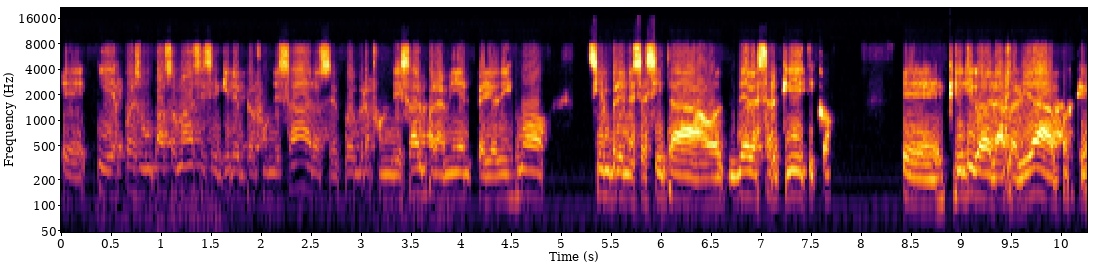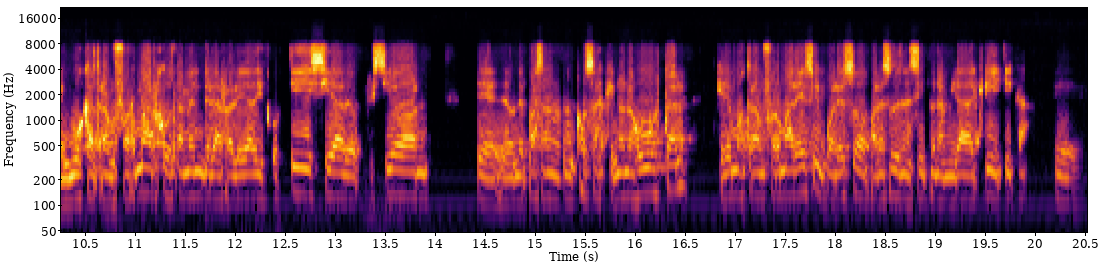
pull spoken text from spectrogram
Eh, y después un paso más, si se quiere profundizar o se puede profundizar, para mí el periodismo siempre necesita o debe ser crítico, eh, crítico de la realidad, porque busca transformar justamente la realidad de injusticia, de opresión, de, donde pasan cosas que no nos gustan, queremos transformar eso y por eso, para eso se necesita una mirada crítica. Eh,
